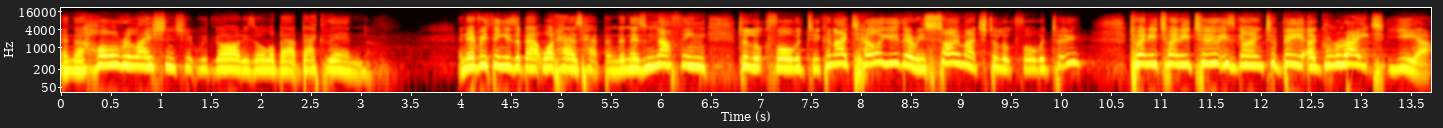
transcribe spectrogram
And the whole relationship with God is all about back then. And everything is about what has happened, and there's nothing to look forward to. Can I tell you, there is so much to look forward to? 2022 is going to be a great year.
